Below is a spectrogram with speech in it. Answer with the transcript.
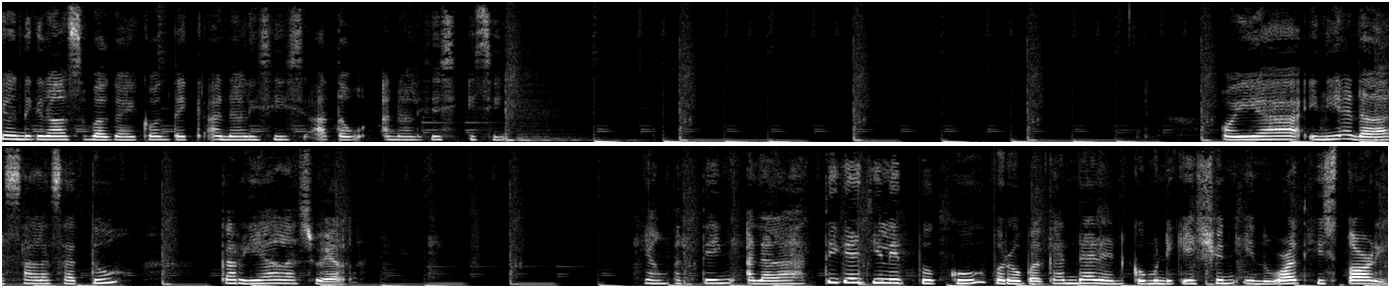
yang dikenal sebagai konteks analisis atau analisis isi. Oh ya, ini adalah salah satu karya Laswell. Yang penting adalah tiga jilid buku propaganda dan communication in world history.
